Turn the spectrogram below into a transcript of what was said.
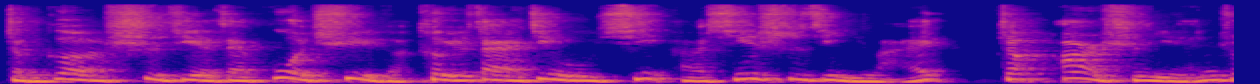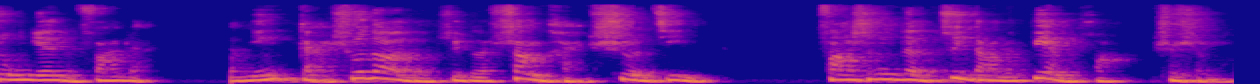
整个世界在过去的，特别在进入新呃新世纪以来这二十年中间的发展，您感受到的这个上海设计。发生的最大的变化是什么？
